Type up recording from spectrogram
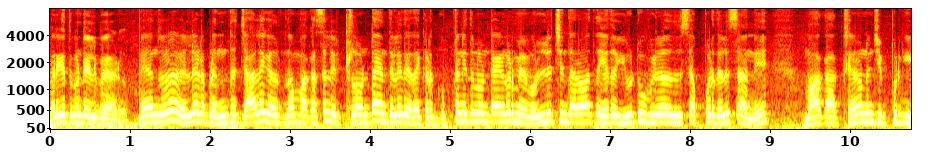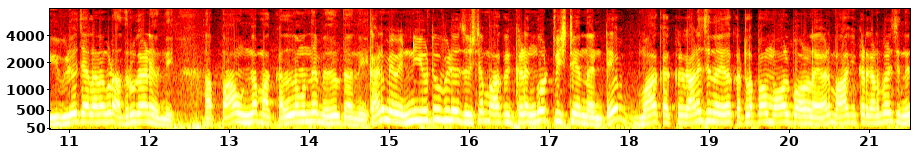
పరిగెత్తుకుంటూ వెళ్ళిపోయాడు. మేము చూడ వెళ్ళేటప్పుడు ఎంత జాలీగా వెళ్తున్నాం మాకు అసలు ఇట్లా ఉంటాయని తెలియదు కదా ఇక్కడ గుప్త నిధులు ఉంటాయని కూడా మేము వెళ్ళి వచ్చిన తర్వాత ఏదో యూట్యూబ్ వీడియోలో చూస్తే అప్పుడు తెలుస్తుంది. మాకు ఆ క్షణం నుంచి ఇప్పటికి ఈ వీడియో చేయాలన్నా కూడా అదురుగానే ఉంది. ఆ పాము ఇంకా మా కళ్ళ ముందే మెదులుతుంది. కానీ మేము ఎన్ని యూట్యూబ్ వీడియోస్ చూసినా మాకు ఇక్కడ ఇంకో ట్విస్ట్ ఏంటంటే మాకు అక్కడ కానిచ్చింది ఏదో కట్ల పాము మామూలు పాము ఉన్నాయి కానీ మాకు ఇక్కడ కనపరిచింది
